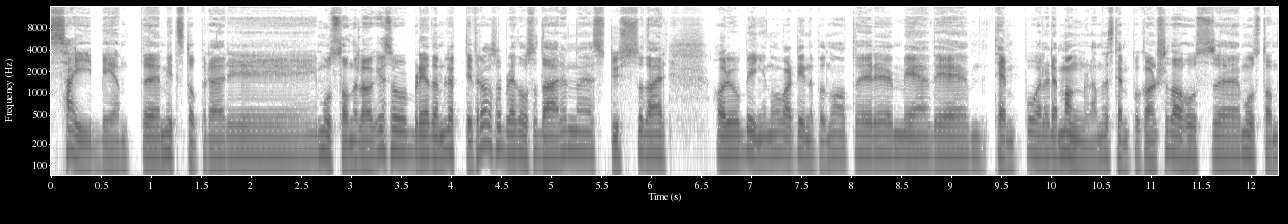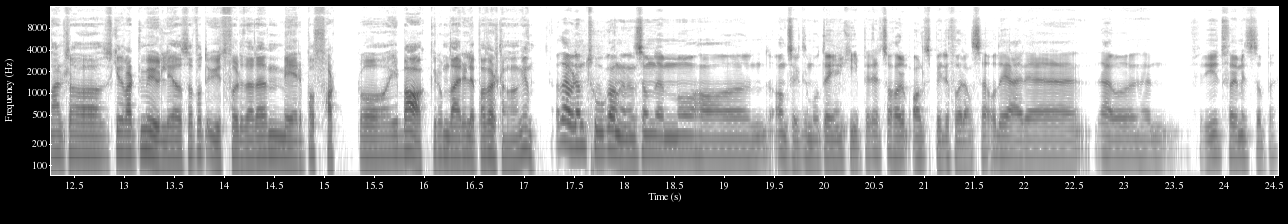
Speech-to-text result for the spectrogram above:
seigbente midtstoppere her i, motstanderlaget. Så ble de løpt ifra, så ble det også der en stuss. og Der har jo Binge nå vært inne på noe, at med det tempo, eller det manglende tempo kanskje, da, hos motstanderen, så skulle det vært mulig å fått utfordra dem mer på fart og i bakrom der i løpet av første omgangen. Ja, det er vel de to gangene som de må ha ansiktet mot egen keeper, så har de alt spillet foran seg. og det er, det er jo en fryd for en midtstopper.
